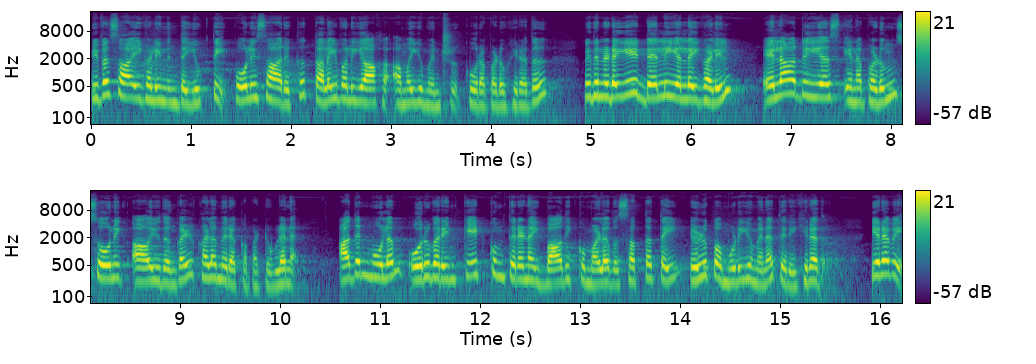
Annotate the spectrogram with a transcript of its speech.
விவசாயிகளின் இந்த யுக்தி போலீசாருக்கு தலைவலியாக அமையும் என்று கூறப்படுகிறது. இதனிடையே டெல்லி எல்லைகளில் எல்ஆர்டிஎஸ் எனப்படும் சோனிக் ஆயுதங்கள் களமிறக்கப்பட்டுள்ளன. அதன் மூலம் ஒருவரின் கேட்கும் திறனை பாதிக்கும் அளவு சத்தத்தை எழுப்ப முடியும் என தெரிகிறது. எனவே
